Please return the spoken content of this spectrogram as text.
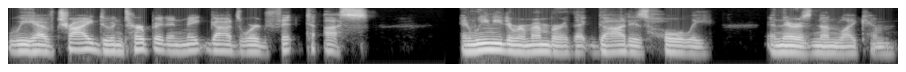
We have tried to interpret and make God's word fit to us. And we need to remember that God is holy and there is none like him,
